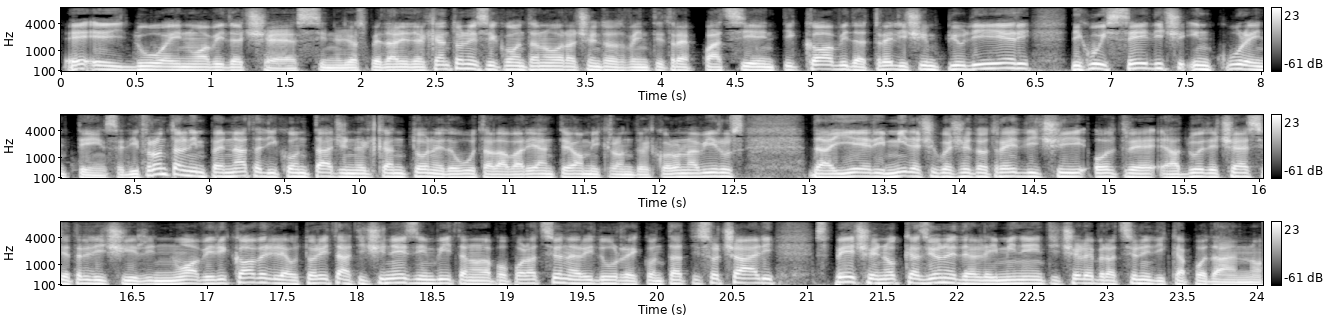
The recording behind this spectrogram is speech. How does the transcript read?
e i due nuovi decessi. Negli ospedali del cantone si contano ora 123 pazienti Covid, 13 in più di ieri, di cui 16 in cure intense. Di fronte all'impennata di contagi nel cantone dovuta alla variante Omicron del coronavirus, da ieri 1513 oltre a due decessi e 13 nuovi ricoveri, le autorità ticinesi invitano la popolazione a ridurre i contatti sociali, specie in occasione delle imminenti celebrazioni di Capodanno.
